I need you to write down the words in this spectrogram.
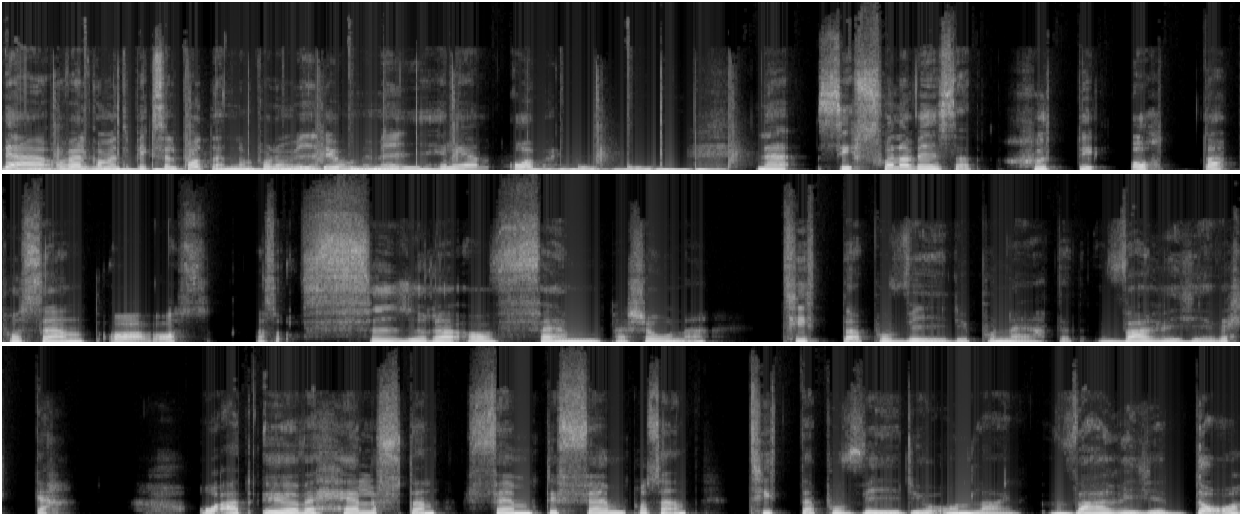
där och välkommen till Pixelpodden, en podd om video med mig, Helene Åberg. När siffrorna visar att 78% av oss, alltså fyra av fem personer, tittar på video på nätet varje vecka och att över hälften, 55% tittar på video online varje dag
